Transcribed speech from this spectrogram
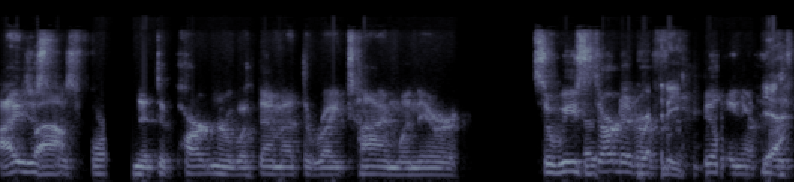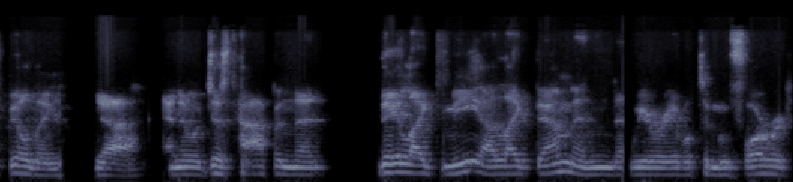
I just wow. was fortunate to partner with them at the right time when they were. So we started our building our yeah. first building. Yeah. And it would just happen that they liked me, I liked them, and we were able to move forward.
